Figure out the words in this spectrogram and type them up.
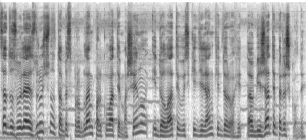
Це дозволяє зручно та без проблем паркувати машину і долати вузькі ділянки дороги та об'їжджати перешкоди.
